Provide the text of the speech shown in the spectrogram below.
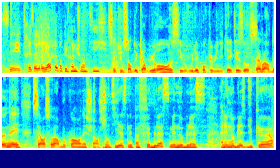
C'est très agréable d'avoir quelqu'un de gentil. C'est une sorte de carburant, euh, si vous voulez, pour communiquer avec les autres. Savoir donner, c'est recevoir beaucoup en échange. Gentillesse n'est pas faiblesse, mais noblesse. Elle est noblesse du cœur,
